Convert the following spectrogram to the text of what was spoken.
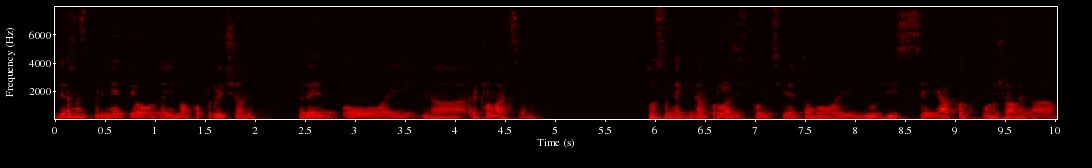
Jedino sam primijetio da ima popriličan red ovaj, na reklamacijama. To sam neki dan prolazić pored svijetom, ovaj, ljudi se jako, jako puno žale na,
